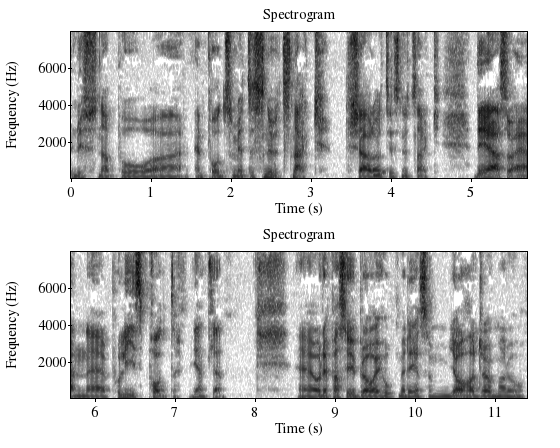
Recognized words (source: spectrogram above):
lyssna på eh, en podd som heter Snutsnack. Shoutout till Snutsnack. Det är alltså en eh, polispodd egentligen. Eh, och det passar ju bra ihop med det som jag har drömmar och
